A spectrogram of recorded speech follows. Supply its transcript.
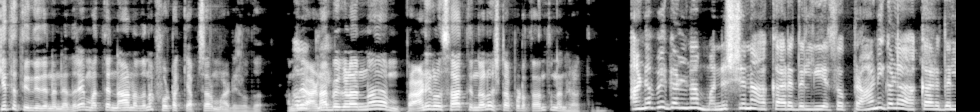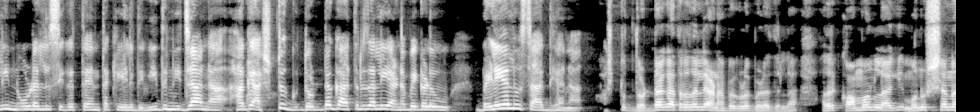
ಕಿತ್ತು ತಿಂದಿದೆ ನನ್ನ ಮತ್ತೆ ಮತ್ತು ನಾನು ಅದನ್ನು ಫೋಟೋ ಕ್ಯಾಪ್ಚರ್ ಮಾಡಿರೋದು. ಅಂದರೆ. ಅಣಬೆಗಳನ್ನು ಪ್ರಾಣಿಗಳು ಸಹ ತಿನ್ನಲು ಇಷ್ಟಪಡ್ತಾರೆ ಅಂತ ನಾನು ಹೇಳ್ತೀನಿ. ಅಣಬೆಗಳನ್ನ ಮನುಷ್ಯನ ಆಕಾರದಲ್ಲಿ ಅಥವಾ ಪ್ರಾಣಿಗಳ ಆಕಾರದಲ್ಲಿ ನೋಡಲು ಸಿಗುತ್ತೆ ಅಂತ ಕೇಳಿದೀವಿ. ಇದು ನಿಜಾನಾ? ಹಾಗೆ ಅಷ್ಟು ದೊಡ್ಡ ಗಾತ್ರದಲ್ಲಿ ಅಣಬೆಗಳು ಬೆಳೆಯಲು ಸಾಧ್ಯನಾ? ಅಷ್ಟು ದೊಡ್ಡ ಗಾತ್ರದಲ್ಲಿ ಅಣಬೆಗಳು ಬೆಳೆಯೋದಿಲ್ಲ ಆದರೆ ಕಾಮನ್ ಮನುಷ್ಯನ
